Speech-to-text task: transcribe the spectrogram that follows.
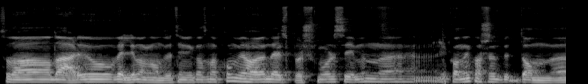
så da, da, er det jo veldig mange andre ting vi kan snakke om. Vi har jo en del spørsmål, Simen. Eh, vi kan jo kanskje danne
